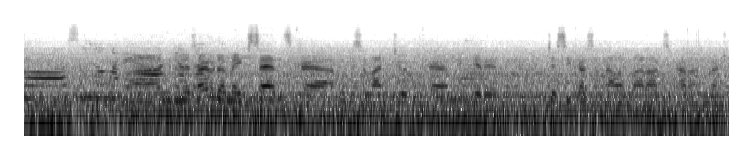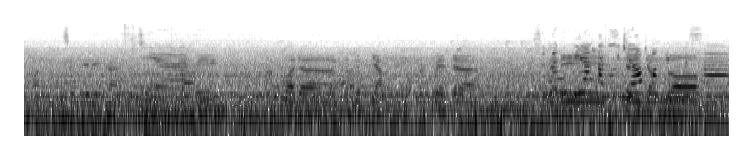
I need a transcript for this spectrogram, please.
Wah seneng ada ah, yang uh, gitu ya, saya udah make sense kayak aku bisa lanjut kayak mikirin Jessica sama El Barak sekarang gak cuma sendiri kan. So, yeah. tapi aku ada hidup yang berbeda. Senang dari, dia tanggung makin besar.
